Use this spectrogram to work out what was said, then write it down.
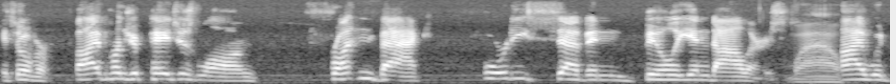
It's over 500 pages long, front and back, 47 billion dollars. Wow. I would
